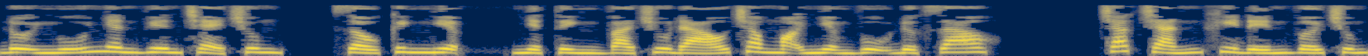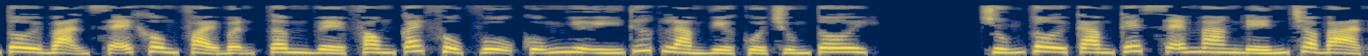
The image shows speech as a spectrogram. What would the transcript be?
đội ngũ nhân viên trẻ trung, giàu kinh nghiệm, nhiệt tình và chu đáo trong mọi nhiệm vụ được giao. Chắc chắn khi đến với chúng tôi bạn sẽ không phải bận tâm về phong cách phục vụ cũng như ý thức làm việc của chúng tôi. Chúng tôi cam kết sẽ mang đến cho bạn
